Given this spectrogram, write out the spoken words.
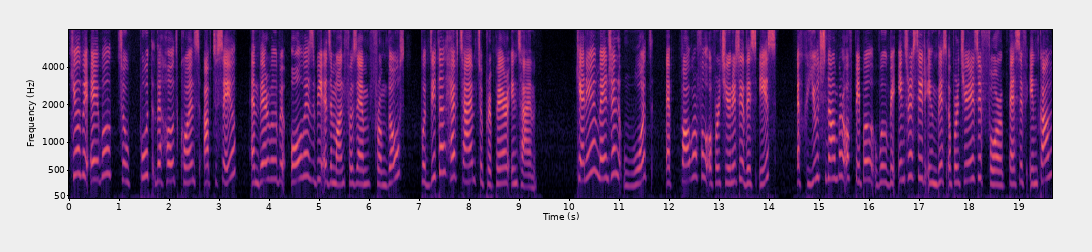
He'll be able to put the hot coins up to sale, and there will be always be a demand for them from those who didn't have time to prepare in time. Can you imagine what a powerful opportunity this is? A huge number of people will be interested in this opportunity for passive income.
